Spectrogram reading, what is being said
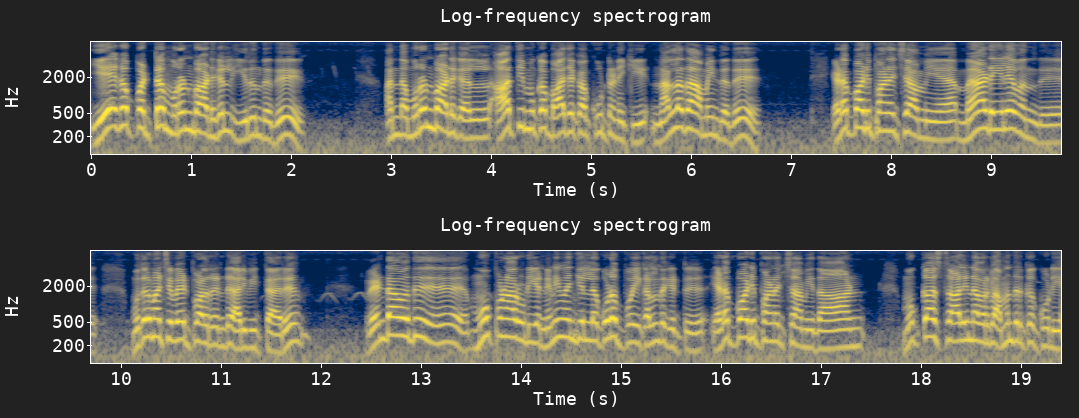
ஏகப்பட்ட முரண்பாடுகள் இருந்தது. அந்த முரண்பாடுகள் அதிமுக பாஜக கூட்டணிக்கு நல்லதாக அமைந்தது. எடப்பாடி பழனிசாமியை மேடையிலே வந்து முதலமைச்சர் வேட்பாளர் என்று அறிவித்தார். ரெண்டாவது மூப்பனாருடைய நினைவஞ்சலில் கூட போய் கலந்துக்கிட்டு எடப்பாடி பழனிசாமி தான் மு க ஸ்டாலின் அவர்கள் அமர்ந்திருக்கக்கூடிய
